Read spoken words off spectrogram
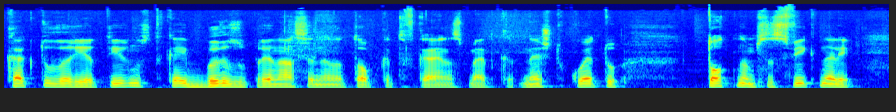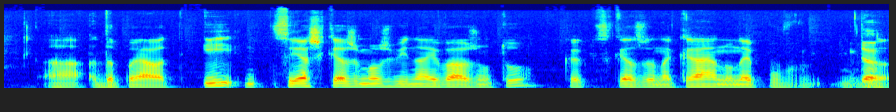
както вариативност, така и бързо пренасене на топката в крайна сметка. Нещо, което Тотнам са свикнали а, да правят. И сега ще кажа, може би, най-важното, както се казва накрая, но не по, да.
